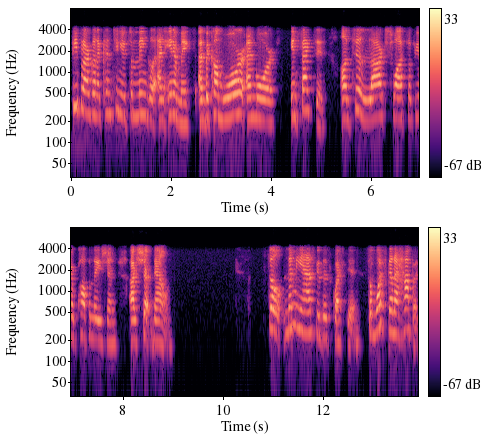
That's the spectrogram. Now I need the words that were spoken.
People are going to continue to mingle and intermix and become more and more infected until large swaths of your population are shut down. So let me ask you this question. So what's going to happen?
